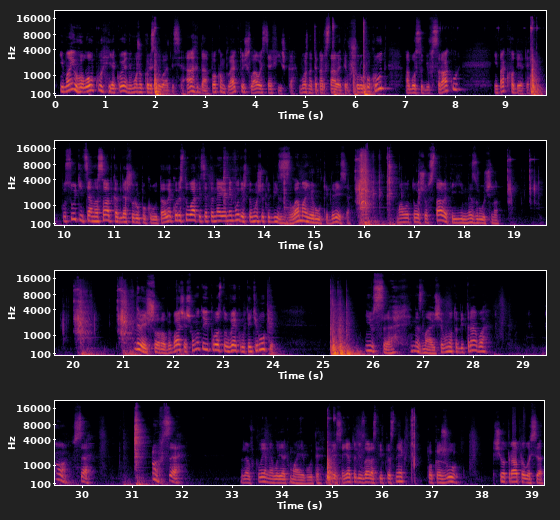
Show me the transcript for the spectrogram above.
І маю головку, якою не можу користуватися. Ах, да, по комплекту йшла ось ця фішка. Можна тепер вставити в шурупокрут або собі в сраку і так ходити. По суті, ця насадка для шурупокрута, але користуватися ти нею не будеш, тому що тобі зламає руки. Дивися. Мало того, що вставити її незручно. Дивись, що робить. Бачиш, воно тобі просто викрутить руки. І все. Не знаю, чи воно тобі треба. О, все. О, все. Вже вклинило, як має бути. Дивися, я тобі зараз підписник покажу, що трапилося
